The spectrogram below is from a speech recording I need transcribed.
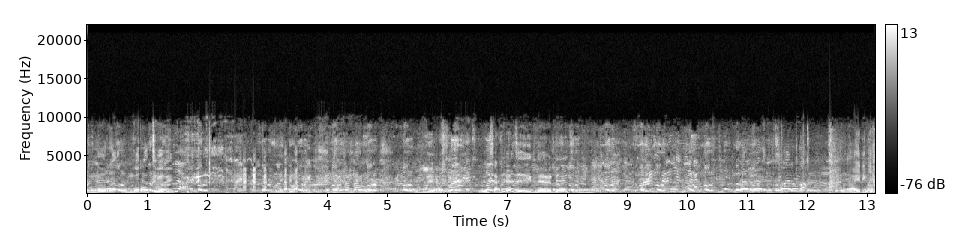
മുന്നൂറ് മുന്നൂറ് വെച്ച് മതി. ഇങ്ങോട്ടുണ്ടാവോ. ആയിരിക്കും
